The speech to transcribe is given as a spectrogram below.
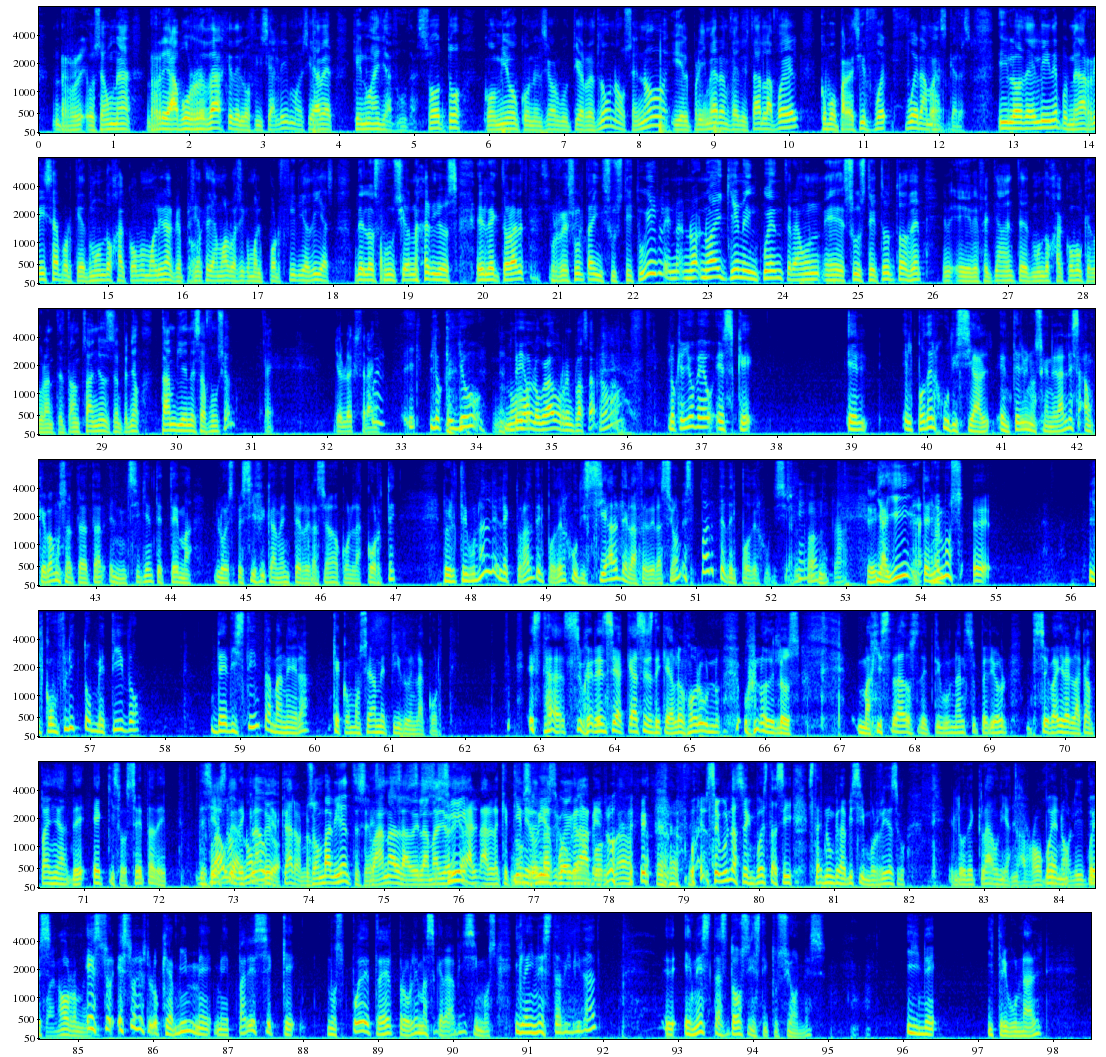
o sea, una reabordaje del oficialismo. Decía, a ver, que no haya dudas. Soto comió con el señor Gutiérrez Luna o cenó y el primero en felicitarla fue él, como para decir fuera máscaras. Y lo del INE, pues me da risa porque Edmundo Jacobo Molina, que el presidente llamó algo así como el Porfirio Díaz de los funcionarios electorales, pues resulta insustituible. No, no, hay quien encuentre un eh, sustituto de eh, efectivamente Edmundo Jacobo que durante tantos años desempeñó tan bien esa función. Yo lo extraño. lo que yo no lo ha logrado reemplazar. Lo que yo veo es que el, el Poder Judicial, en términos generales, aunque vamos a tratar en el siguiente tema lo específicamente relacionado con la Corte, pero el Tribunal Electoral del Poder Judicial de la Federación es parte del Poder Judicial. Y allí tenemos eh, el conflicto metido de distinta manera que como se ha metido en la Corte esta sugerencia que haces de que a lo mejor uno, uno de los magistrados del Tribunal Superior se va a ir a la campaña de X o Z de de Claudia, de Claudia claro. No. Son valientes, se van a la de la mayoría. Sí, a, la que tiene riesgo grave. según las encuestas, sí, está en un gravísimo riesgo lo de Claudia. Un arrojo bueno, político pues, enorme. Eso, eso es lo que a mí me, me parece que nos puede traer problemas gravísimos. Y la inestabilidad eh, en estas dos instituciones, INE y tribunal,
